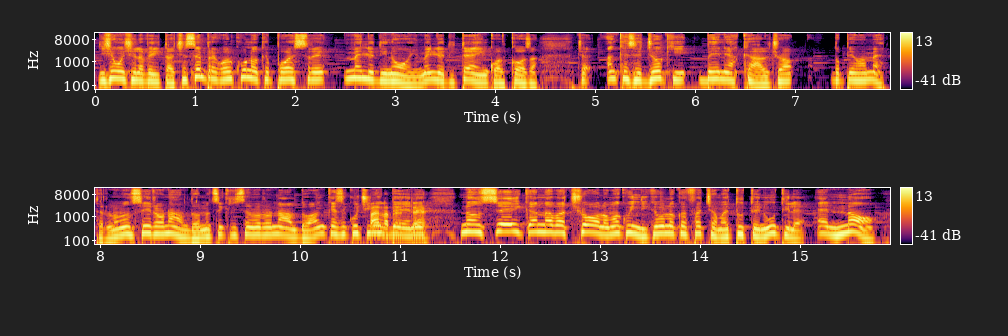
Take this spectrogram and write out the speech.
Diciamoci la verità, c'è sempre qualcuno che può essere meglio di noi, meglio di te in qualcosa. Cioè, anche se giochi bene a calcio, dobbiamo ammetterlo, non sei Ronaldo, non sei Cristiano Ronaldo, anche se cucini Parla bene, non sei Cannavacciuolo, ma quindi che quello che facciamo è tutto inutile? Eh no!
